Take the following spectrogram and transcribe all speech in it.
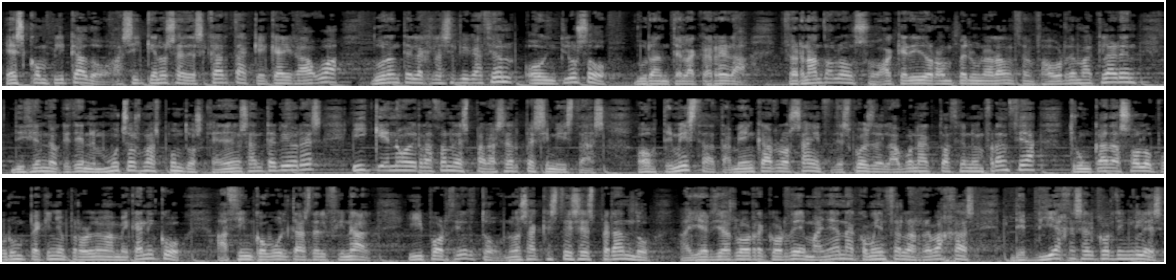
es complicado, así que no se descarta que caiga agua durante la clasificación o incluso durante la carrera. Fernando Alonso ha querido romper una lanza en favor de McLaren, diciendo que tienen muchos más puntos que en años anteriores y que no hay razones para ser pesimistas. Optimista también Carlos Sainz después de la buena actuación en Francia, truncada solo por un pequeño problema mecánico a cinco vueltas del final. Y por cierto, no sé a qué estáis esperando, ayer ya os lo recordé, mañana comienzan las rebajas de viajes al corte inglés.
